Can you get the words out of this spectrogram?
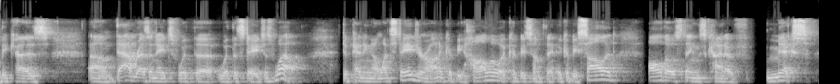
because, um, that resonates with the, with the stage as well depending on what stage you're on. It could be hollow, it could be something, it could be solid. All those things kind of mix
